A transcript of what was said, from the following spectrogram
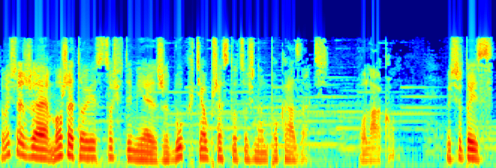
to myślę, że może to jest coś w tym jest, że Bóg chciał przez to coś nam pokazać, Polakom. Myślę, że to jest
